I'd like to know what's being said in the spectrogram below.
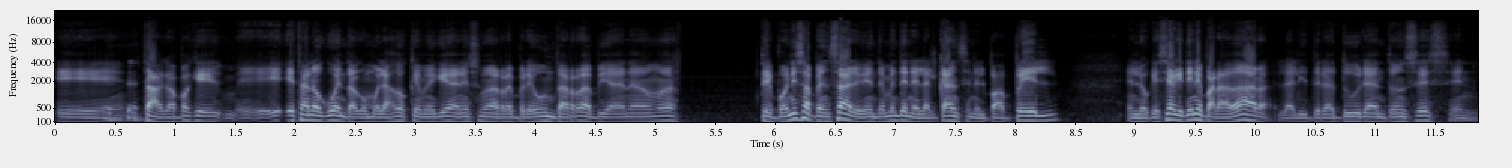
Eh, Está, capaz que eh, esta no cuenta como las dos que me quedan, es una repregunta rápida nada más. Te pones a pensar, evidentemente, en el alcance, en el papel, en lo que sea que tiene para dar la literatura, entonces, en,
